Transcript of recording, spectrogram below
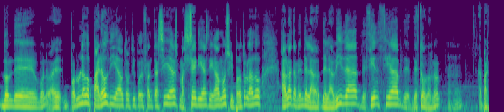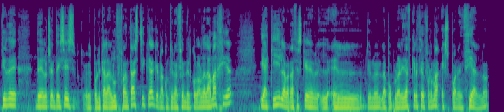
donde, bueno, eh, por un lado parodia otro tipo de fantasías, más serias, digamos, y por otro lado habla también de la, de la vida, de ciencia, de, de todo, ¿no? A partir de, del 86 eh, publica La Luz Fantástica, que es una continuación del Color de la Magia, y aquí la verdad es que el- el- la popularidad crece de forma exponencial, ¿no?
